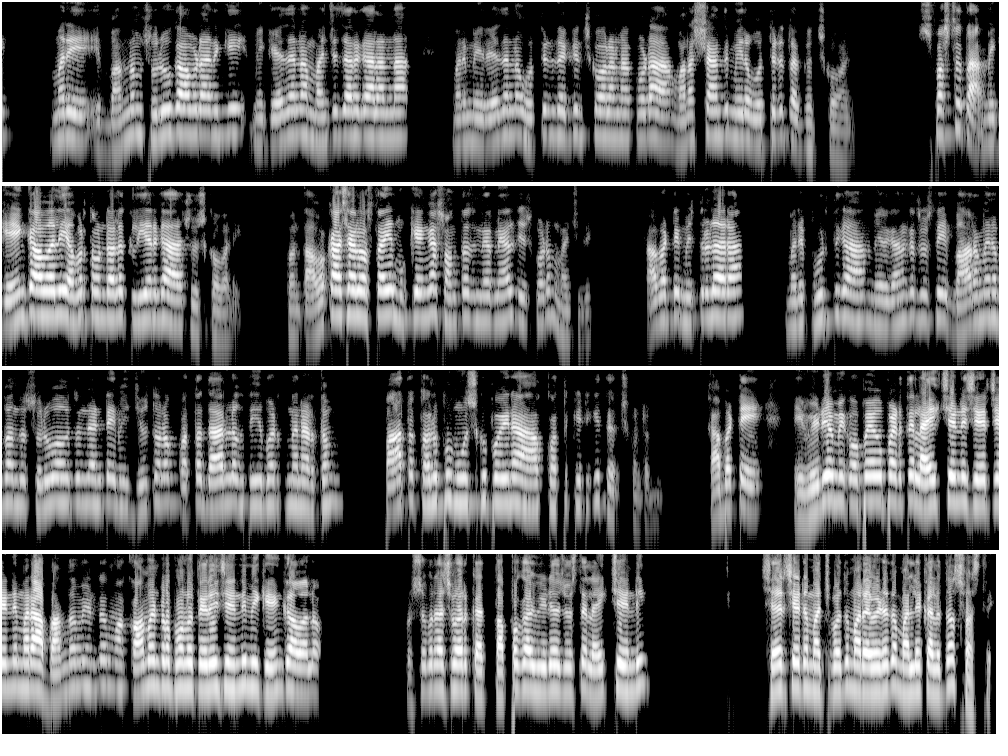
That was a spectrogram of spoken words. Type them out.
మరి ఈ బంధం సులువు కావడానికి మీకు ఏదైనా మంచి జరగాలన్నా మరి మీరు ఏదైనా ఒత్తిడి తగ్గించుకోవాలన్నా కూడా మనశ్శాంతి మీరు ఒత్తిడి తగ్గించుకోవాలి. స్పష్టత మీకు ఏం కావాలి ఎవరితో ఉండాలో క్లియర్గా చూసుకోవాలి. కొంత అవకాశాలు వస్తాయి ముఖ్యంగా సొంత నిర్ణయాలు తీసుకోవడం మంచిది కాబట్టి మిత్రులారా మరి పూర్తిగా మీరు కనుక చూస్తే భారమైన బంధు సులువు అవుతుందంటే మీ జీవితంలో కొత్త దారిలోకి తీయబడుతుందని అర్థం పాత తలుపు మూసుకుపోయినా కొత్త కిటికీ తెరుచుకుంటుంది. కాబట్టి ఈ వీడియో మీకు ఉపయోగపడితే లైక్ చేయండి, షేర్ చేయండి. మరి ఆ బంధం ఏంటో మా కామెంట్ రూపంలో తెలియచేయండి. మీకు ఏం కావాలో. వృషభ రాశి వారు తప్పగా వీడియో చూస్తే లైక్ చేయండి. షేర్ చేయడం మర్చిపోద్దు మరో వీడియోతో మళ్ళీ కలుద్దాం. స్వస్తి.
